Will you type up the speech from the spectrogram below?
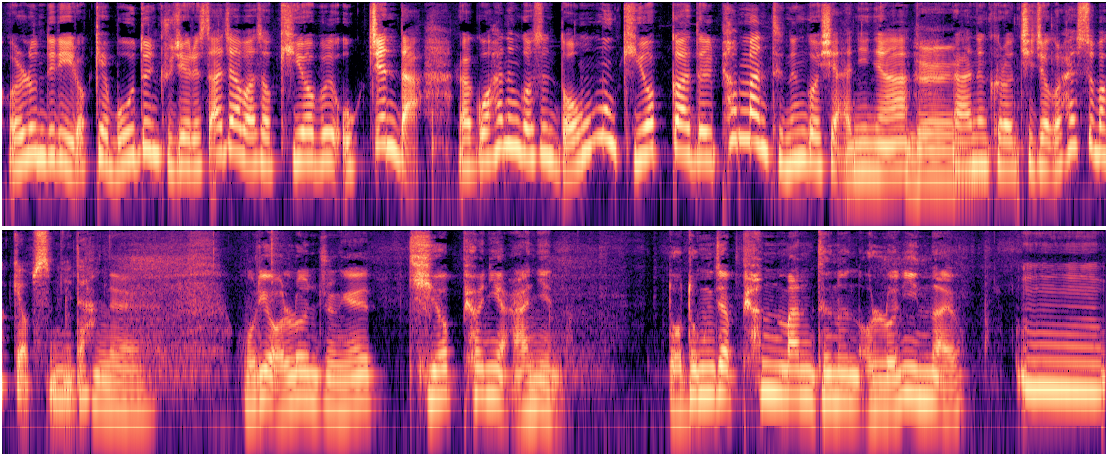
언론들이 이렇게 모든 규제를 싸잡아서 기업을 옥죄다라고 하는 것은 너무 기업가들 편만 드는 것이 아니냐라는 네. 그런 지적을 할 수밖에 없습니다. 네. 우리 언론 중에 기업 편이 아닌 노동자 편만 드는 언론이 있나요? 음,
